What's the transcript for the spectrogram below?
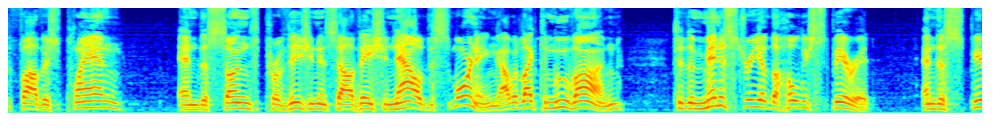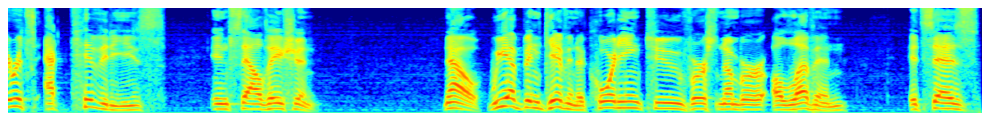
the Father's plan and the Son's provision and salvation. Now, this morning, I would like to move on to the ministry of the Holy Spirit and the Spirit's activities in salvation. Now, we have been given, according to verse number 11, it says,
